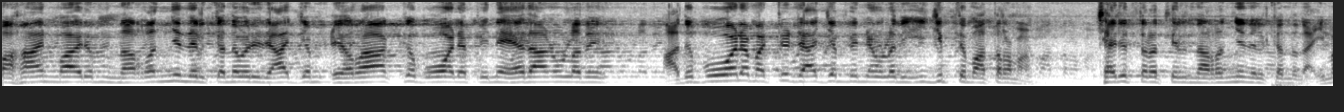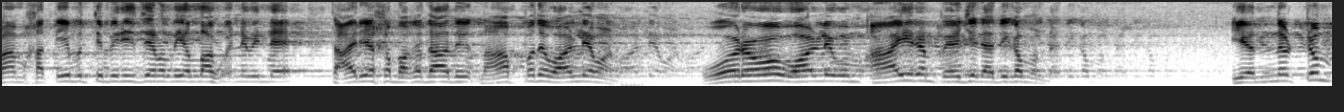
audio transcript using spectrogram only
മഹാന്മാരും നിറഞ്ഞു നിൽക്കുന്ന ഒരു രാജ്യം ഇറാഖ് പോലെ പിന്നെ ഏതാണുള്ളത്? അതുപോലെ മറ്റൊരു രാജ്യം പിന്നെ ഉള്ളത് ഈജിപ്ത് മാത്രമാണ്. ചരിത്രത്തിൽ നിറഞ്ഞു നിൽക്കുന്നത്. ഇമാം ഹത്തീബ് തിബിരിസി റളി അള്ളാഹുവിന്റെ താരിഖ് ബഗദാദ് നാൽപ്പത് വാള്യമാണ്. ഓരോ വാള്യവും ആയിരം പേജിലധികമുണ്ട്. എന്നിട്ടും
